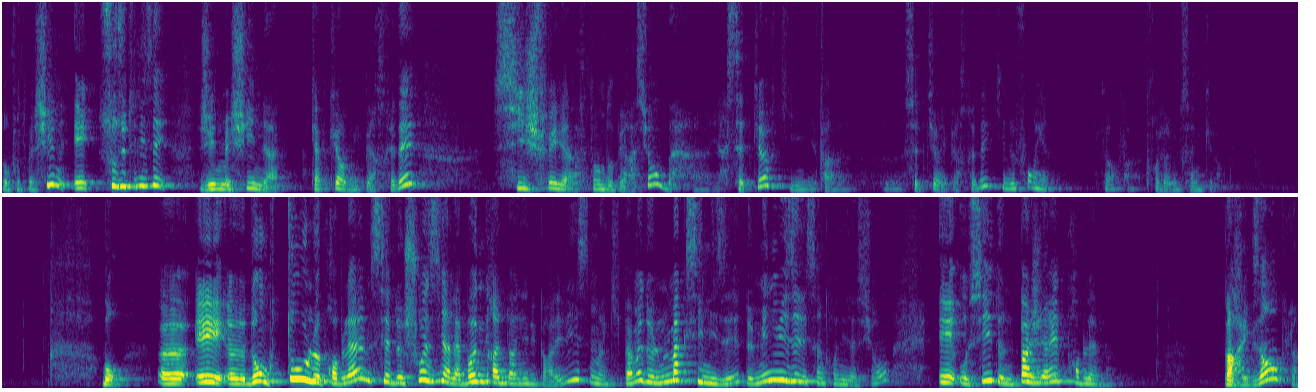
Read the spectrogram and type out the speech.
Donc votre machine est sous-utilisée. J'ai une machine à 4 cœurs hyper threadés, si je fais un certain nombre d'opérations, ben, il y a 7 cœurs qui, enfin 7 cœurs hyper threadés qui ne font rien. Enfin 3,5 cœurs. Bon, euh, et euh, donc tout le problème c'est de choisir la bonne grande variée du parallélisme qui permet de le maximiser, de minimiser les synchronisations et aussi de ne pas gérer de problème. Par exemple,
